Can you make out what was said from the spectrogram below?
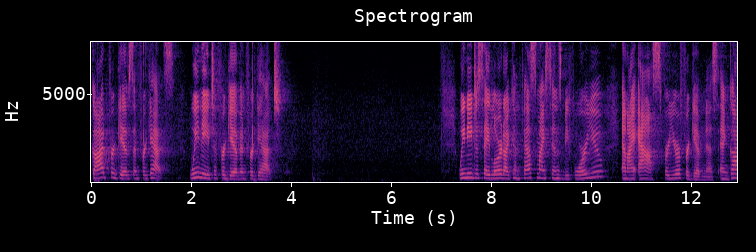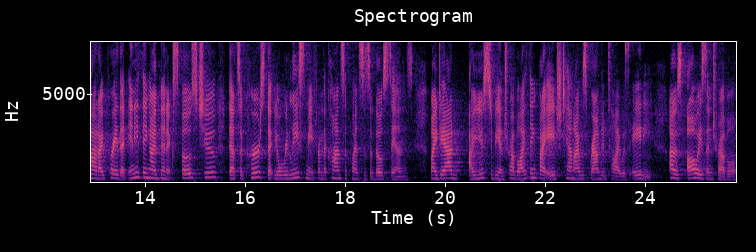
God forgives and forgets. We need to forgive and forget. We need to say, Lord, I confess my sins before you and I ask for your forgiveness. And God, I pray that anything I've been exposed to that's a curse, that you'll release me from the consequences of those sins. My dad, I used to be in trouble. I think by age 10, I was grounded till I was 80. I was always in trouble.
